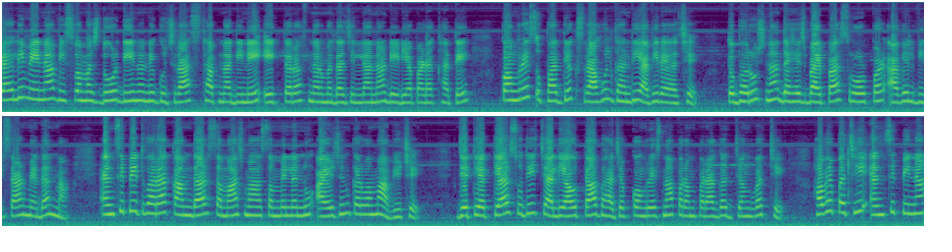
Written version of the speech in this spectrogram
પહેલી મેના વિશ્વ મજદૂર દિન અને ગુજરાત સ્થાપના દિને એક તરફ નર્મદા જિલ્લાના ડેડિયાપાડા ખાતે કોંગ્રેસ ઉપાધ્યક્ષ રાહુલ ગાંધી આવી રહ્યા છે. તો ભરૂચના દહેજ બાયપાસ રોડ પર આવેલ વિશાળ મેદાનમાં એનસીપી દ્વારા કામદાર સમાજ મહાસંમેલનનું આયોજન કરવામાં આવ્યું છે, જેથી અત્યાર સુધી ચાલી આવતા ભાજપ કોંગ્રેસના પરંપરાગત જંગ વચ્ચે હવે પછી એનસીપીના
